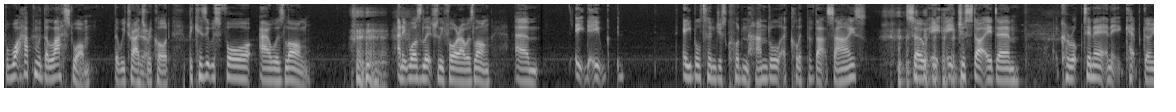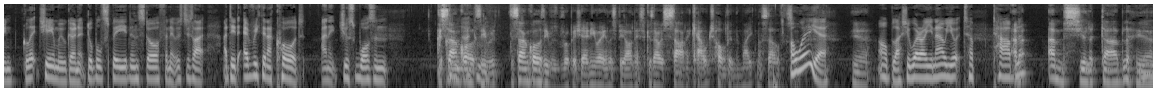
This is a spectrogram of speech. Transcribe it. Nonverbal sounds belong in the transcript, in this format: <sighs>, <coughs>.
But what happened with the last one that we tried Yeah. to record because it was four hours long, <laughs> and it was literally four hours long. Um, it, it Ableton just couldn't handle a clip of that size, so <laughs> it, it just started um, corrupting it, and it kept going glitchy, and we were going at double speed and stuff, and it was just like I did everything I could, and it just wasn't. The sound quality was the sound quality was rubbish anyway. Let's be honest, because I was sat on a couch holding the mic myself. so- Oh, were you? Yeah. Oh, bless you. Where are you now? you at ta- table? I'm, I'm sur table. Yeah.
